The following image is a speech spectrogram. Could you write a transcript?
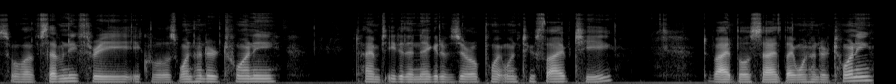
So we'll have 73 equals 120 times e to the negative 0.125 t. Divide both sides by 120.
